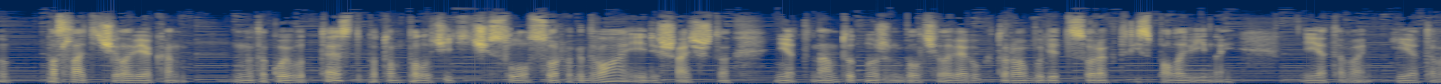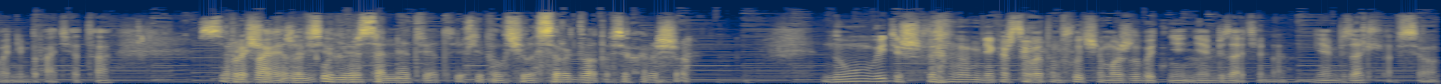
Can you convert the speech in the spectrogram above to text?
ну, послать человека на такой вот тест, потом получить число 42 и решать, что нет, нам тут нужен был человек, у которого будет 43 с половиной, и этого, и этого не брать. Это 42 это всех. универсальный ответ. Если получилось 42, то все хорошо. Ну, видишь, мне кажется, в этом случае может быть не, не обязательно. Не обязательно все,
